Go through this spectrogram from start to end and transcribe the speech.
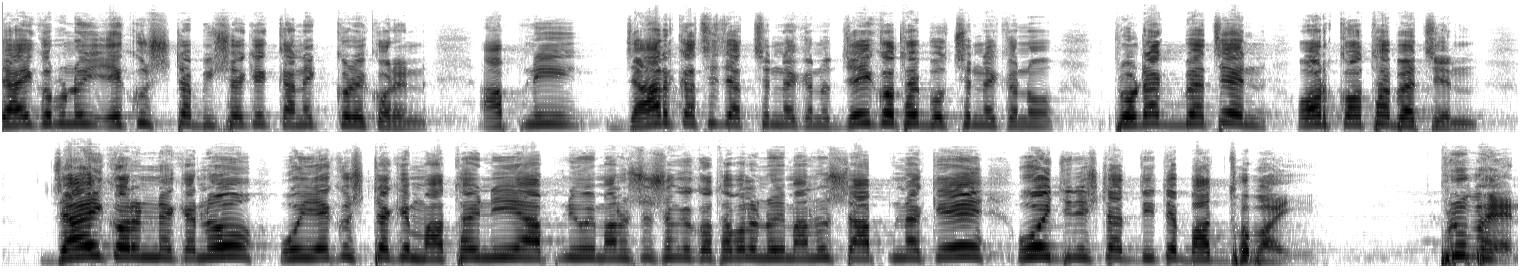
যাই করবেন, ওই একুশটা বিষয়কে কানেক্ট করে করেন। আপনি যার কাছে যাচ্ছেন না কেন, যেই কথাই বলছেন না কেন প্রোডাক্ট বেচেন ওর কথা বেচেন, যাই করেন না কেন, ওই একুশটাকে মাথায় নিয়ে আপনি ওই মানুষের সঙ্গে কথা বলেন, ওই মানুষ আপনাকে ওই জিনিসটা দিতে বাধ্য পাই প্রুভেন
